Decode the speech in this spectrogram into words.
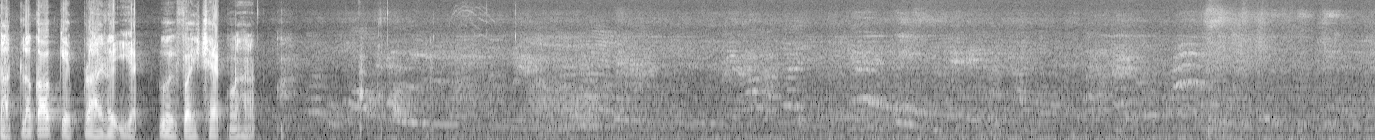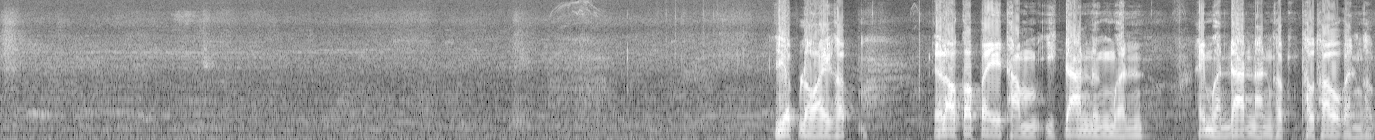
ตัดแล้วก็เก็บรายละเอียดด้วยไฟแช็กนะฮะ เรียบร้อยครับ แล้วเราก็ไปทำอีกด้านหนึ่งเหมือน ให้เหมือนด้านนั้นครับ เท่า ๆกันครับ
